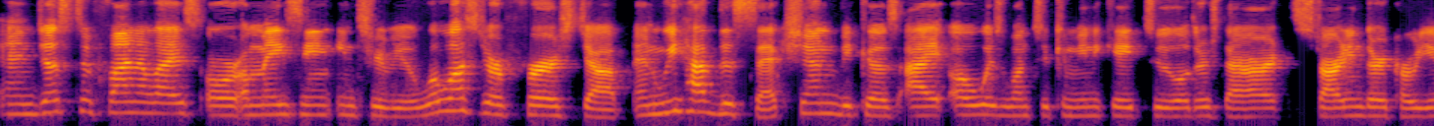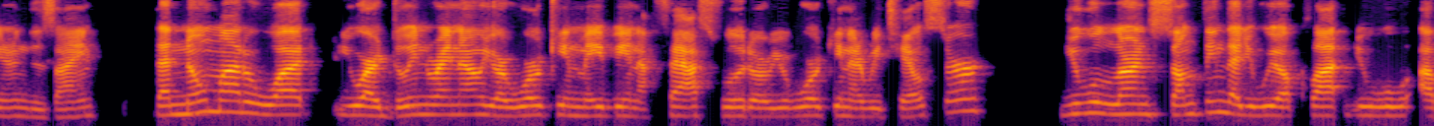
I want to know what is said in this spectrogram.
And just to finalize our amazing interview, what was your first job? And we have this section because I always want to communicate to others that are starting their career in design that no matter what you are doing right now, you're working maybe in a fast food or you're working a retail store, you will learn something that you will apply, you will, uh,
